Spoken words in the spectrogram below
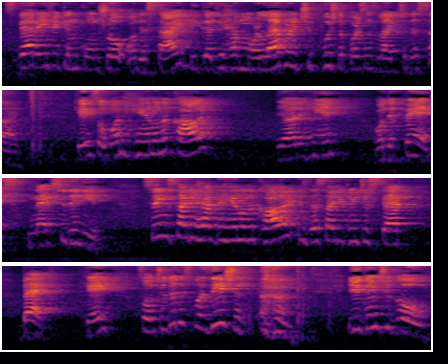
It's better if you can control on the side because you have more leverage to push the person's leg to the side. Okay, so one hand on the collar, the other hand on the pants next to the knee. Same side you have the hand on the collar is the side you're going to step back. Okay, so to do this position, you're going to go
